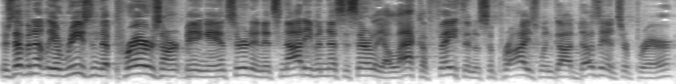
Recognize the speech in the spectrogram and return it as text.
There's evidently a reason that prayers aren't being answered, and it's not even necessarily a lack of faith and a surprise when God does answer prayer.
